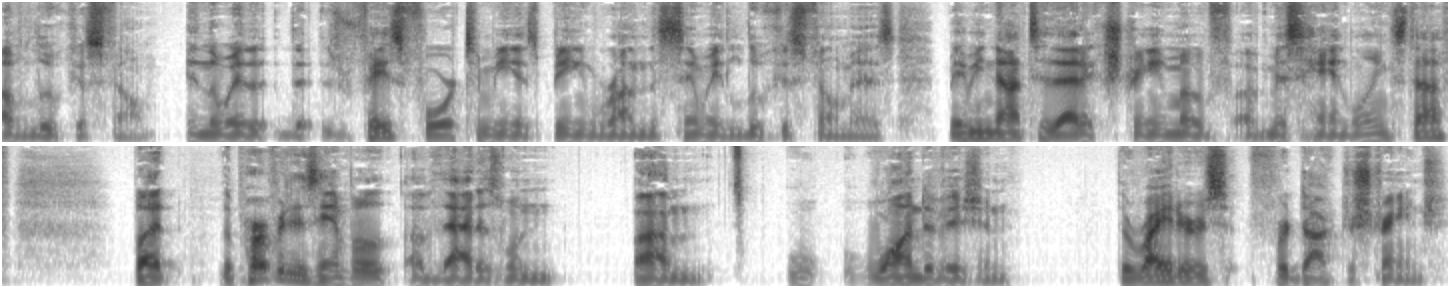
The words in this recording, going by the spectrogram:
of Lucasfilm in the way that the, Phase Four to me is being run the same way Lucasfilm is. Maybe not to that extreme of of mishandling stuff, but the perfect example of that is when um, WandaVision, the writers for Doctor Strange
